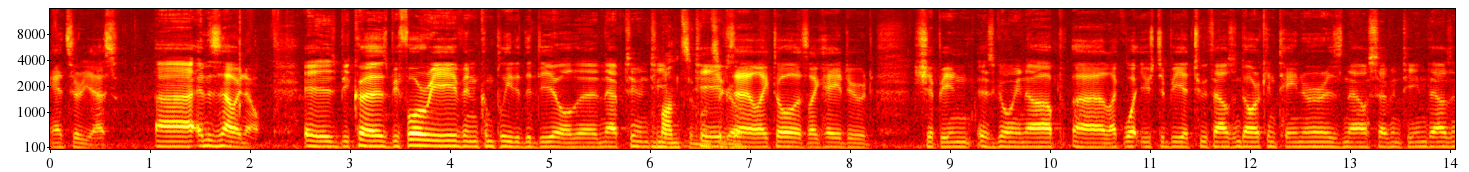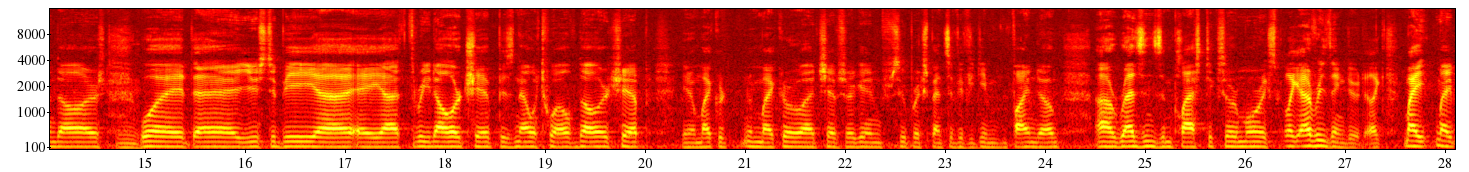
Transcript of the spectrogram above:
Answer yes. Uh, and this is how I know. Is because before we even completed the deal, the Neptune te- months and teams months ago. like told us like, hey, dude, shipping is going up. Uh, like what used to be a two thousand dollar container is now seventeen thousand dollars. Mm. What uh, used to be uh, a, a three dollar chip is now a twelve dollar chip. You know, micro micro uh, chips are getting super expensive if you can find them. Uh, resins and plastics are more exp- like everything, dude. Like my my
